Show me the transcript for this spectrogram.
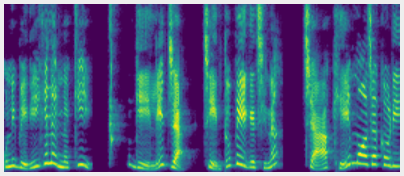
উনি বেরিয়ে গেলেন নাকি? গেলে যা চেন তো পেয়ে গেছি না। চা খেয়ে মজা করি।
